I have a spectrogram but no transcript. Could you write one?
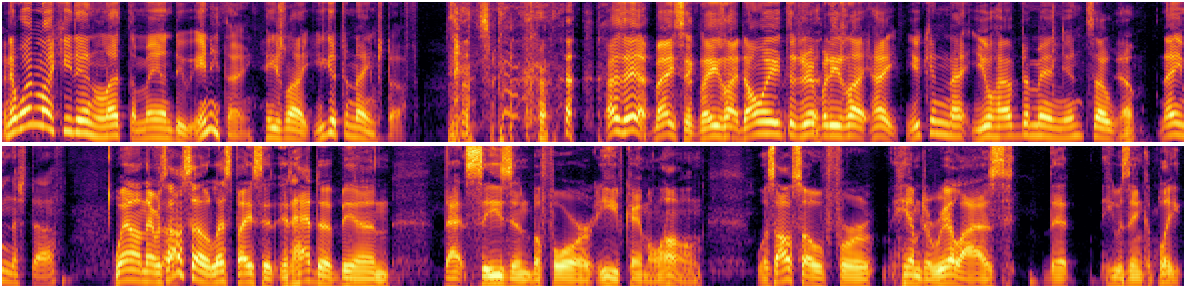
And it wasn't like He didn't let the man do anything. He's like, "You get to name stuff." That's it, basically. He's like, "Don't eat the drip," but he's like, "Hey, you can, you'll have dominion, so Yep. name the stuff." Well, and there was also, let's face it, it had to have been that season before Eve came along, was also for him to realize that he was incomplete.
